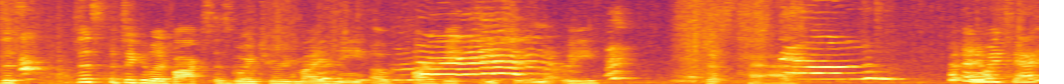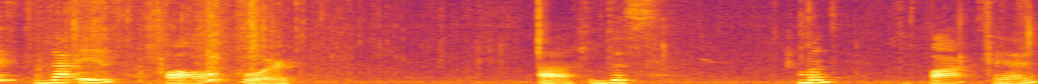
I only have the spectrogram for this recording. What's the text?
this this particular box is going to remind me of our vacation that we just had. But anyways, guys, that is all for uh, this month's box, and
